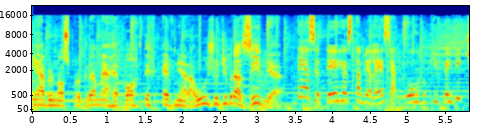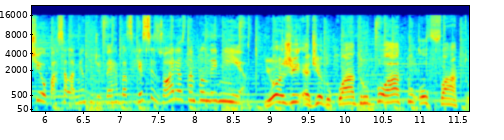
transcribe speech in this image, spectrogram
Quem abre o nosso programa é a repórter Evne Araújo, de Brasília. TST restabelece acordo que permitiu o parcelamento de verbas rescisórias na pandemia. E hoje é dia do quadro Boato ou Fato.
